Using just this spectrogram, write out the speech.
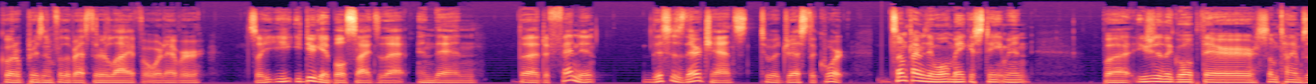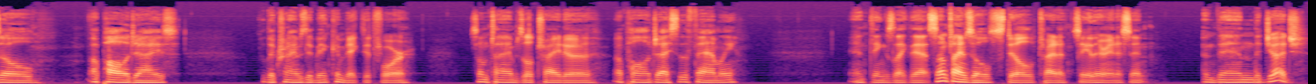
go to prison for the rest of their life or whatever. So you, you do get both sides of that. And then the defendant, this is their chance to address the court. Sometimes they won't make a statement but usually they go up there. Sometimes they'll apologize for the crimes they've been convicted for. Sometimes they'll try to apologize to the family and things like that. Sometimes they'll still try to say they're innocent. And then the judge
